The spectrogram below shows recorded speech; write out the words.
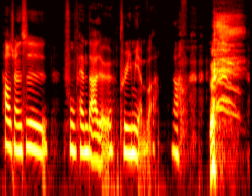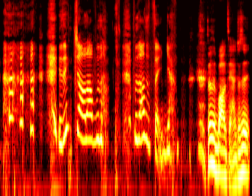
号称是 Food Panda 的 Premium 吧，然后对。已经叫到不知道 不知道是怎样，真的不知道怎样。就是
